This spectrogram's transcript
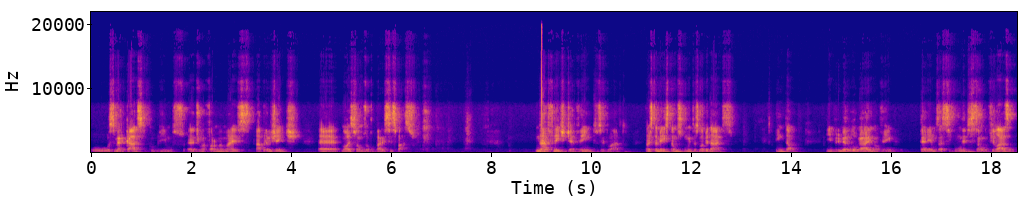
os mercados que cobrimos é, de uma forma mais abrangente, é, nós vamos ocupar esse espaço. Na frente de eventos, Eduardo, nós também estamos com muitas novidades. Então, em primeiro lugar, em novembro, teremos a segunda edição do FILASA,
